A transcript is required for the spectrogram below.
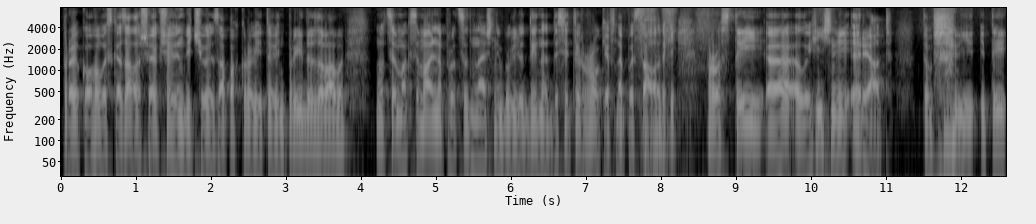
про якого ви сказали, що якщо він відчує запах крові, то він прийде за вами. Ну, це максимально про це, знаєш, ніби людина 10 років написала такий простий е, логічний ряд. Тобто, і, і ти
